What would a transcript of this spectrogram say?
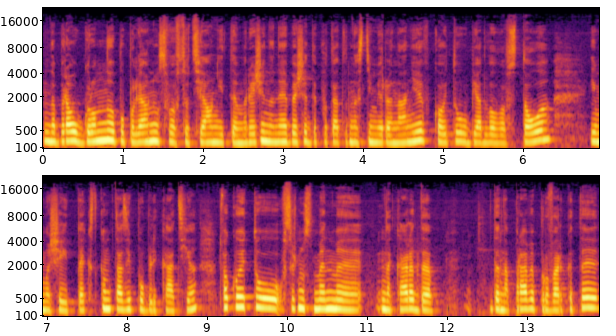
набра огромна популярност в социалните мрежи. На нея беше депутатът на Стимир Ананиев, който обядва в стола имаше и текст към тази публикация. Това, което всъщност мен ме накара да, да направя проверката е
